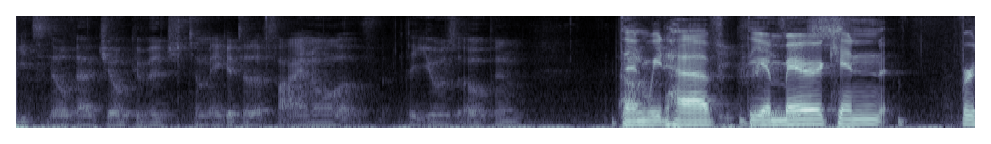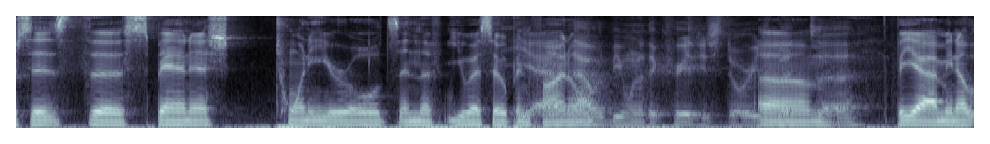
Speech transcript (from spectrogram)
beats Novak Djokovic to make it to the final of the U.S. Open. Then would we'd have the. American versus the Spanish 20 year olds in the U.S. Open yeah, final. That would be one of the craziest stories. Um, but uh, But yeah, I mean, uh,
